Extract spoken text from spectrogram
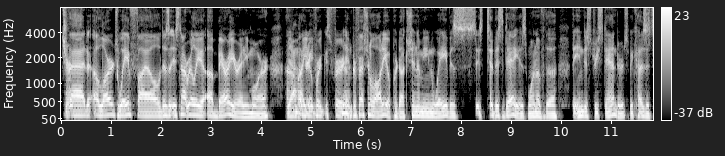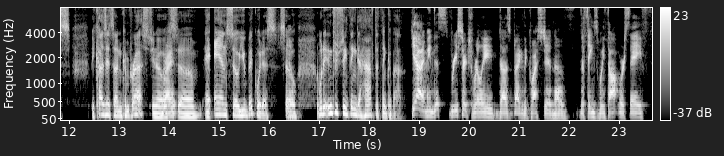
sure. that a large wave file doesn't, it's not really a barrier anymore. Yeah, um, you know, for for yeah. in professional audio production, I mean, wave is, is to this day is one of the the industry standards because it's because it's uncompressed, you know, right. uh, and so ubiquitous. So, yeah. what an interesting thing to have to think about. Yeah, I mean, this research really does beg the question of the things we thought were safe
